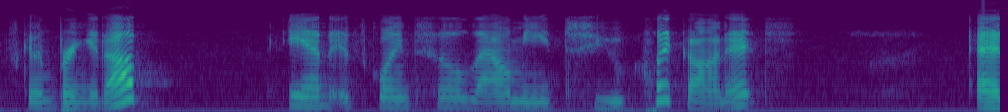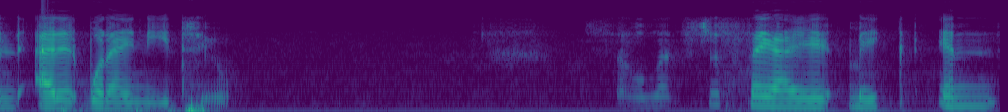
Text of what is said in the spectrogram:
it's going to bring it up, and it's going to allow me to click on it and edit what I need to. So let's just say I make in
